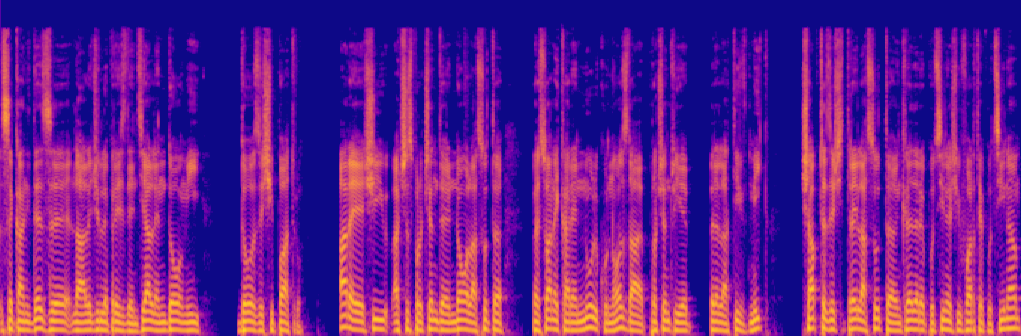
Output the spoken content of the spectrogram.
să candideze la alegerile prezidențiale în 2024. Are și acest procent de 9% persoane care nu-l cunosc, dar procentul e relativ mic, 73% încredere puțină și foarte puțină.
